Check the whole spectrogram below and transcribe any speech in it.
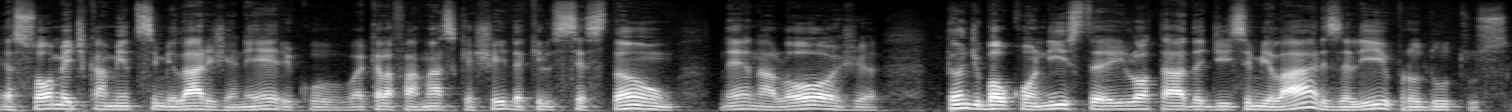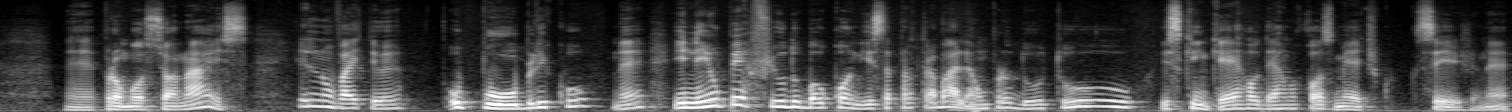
é só medicamento similar e genérico, aquela farmácia que é cheia daquele cestão né, na loja, tanto de balconista e lotada de similares ali, produtos é, promocionais, ele não vai ter o público né, e nem o perfil do balconista para trabalhar um produto skincare ou dermocosmético, que seja. Né?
